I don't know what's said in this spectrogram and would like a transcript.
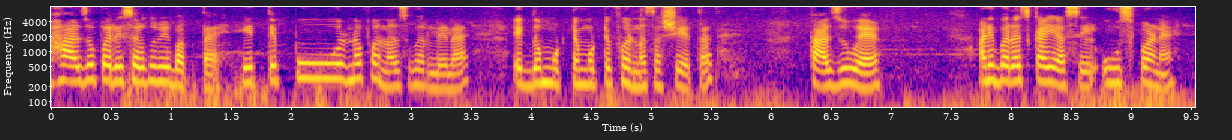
हा जो परिसर तुम्ही बघताय हे ते पूर्ण फणस भरलेला आहे. एकदम मोठे मोठे फणस असे येतात. काजू आहे. आणि बरंच काही असेल. ऊस पण आहे.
